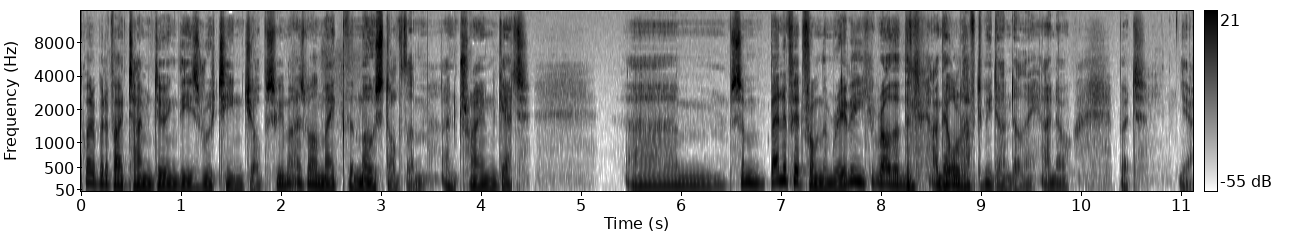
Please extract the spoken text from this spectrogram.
quite a bit of our time doing these routine jobs. We might as well make the most of them and try and get um, some benefit from them, really, rather than. They all have to be done, don't they? I know. But yeah.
